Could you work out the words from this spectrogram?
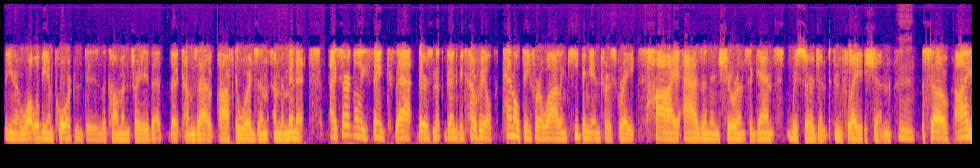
you know what will be important is the commentary that, that comes out afterwards and, and the minutes. I certainly think that there's going to be no real penalty for a while in keeping interest rates high as an insurance against resurgent inflation. Mm. So I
